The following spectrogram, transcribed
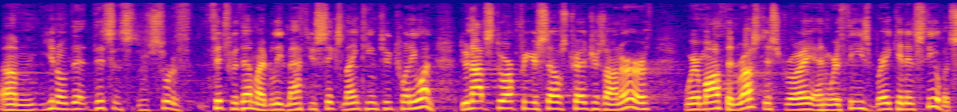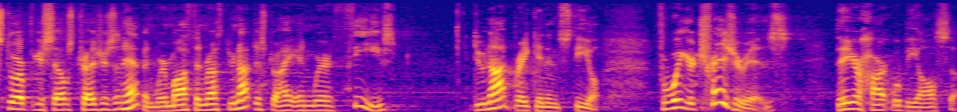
um, you know, the, this is sort of fits with them, I believe, Matthew 6, 19 through 21. Do not store up for yourselves treasures on earth where moth and rust destroy and where thieves break in and steal, but store up for yourselves treasures in heaven where moth and rust do not destroy and where thieves do not break in and steal. For where your treasure is, there your heart will be also.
